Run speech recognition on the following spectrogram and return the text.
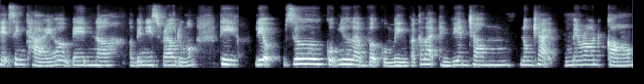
hệ sinh thái ở bên uh, ở bên Israel đúng không thì liệu dư cũng như là vợ của mình và các bạn thành viên trong nông trại Meron có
